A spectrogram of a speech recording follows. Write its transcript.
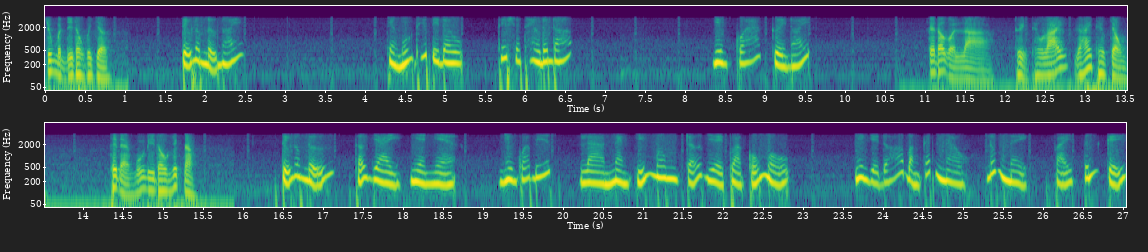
chúng mình đi đâu bây giờ tiểu long nữ nói chàng muốn thiếp đi đâu thiếp sẽ theo đến đó. Dương quá cười nói. Cái đó gọi là thuyền theo lái gái theo chồng. Thế nàng muốn đi đâu nhất nào? Tiểu long nữ thở dài nhẹ nhẹ. Dương quá biết là nàng chỉ mong trở về tòa cổ mộ. Nhưng về đó bằng cách nào lúc này phải tính kỹ.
